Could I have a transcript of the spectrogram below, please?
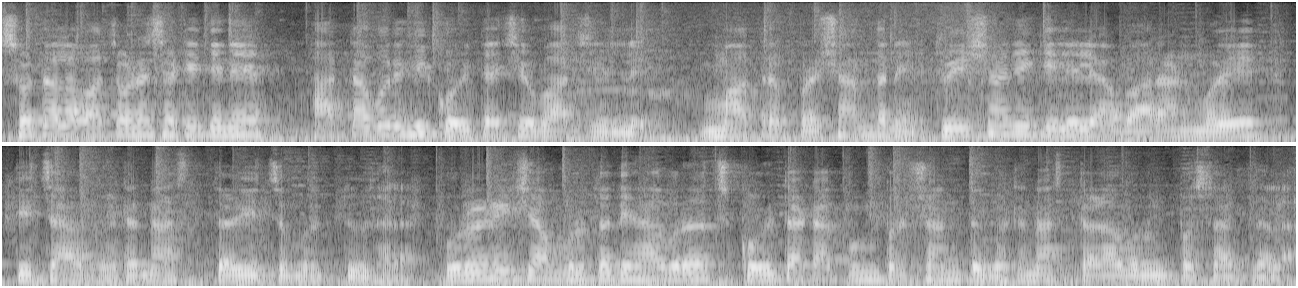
स्वतःला वाचवण्यासाठी तिने हातावरही कोयत्याचे वार झेलले. मात्र प्रशांतने त्वेषाने केलेल्या वारांमुळे तिचा घटनास्थळीच मृत्यू झाला. रोहिणीच्या मृतदेहावरच कोयता टाकून प्रशांत घटनास्थळावरून पसार झाला.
